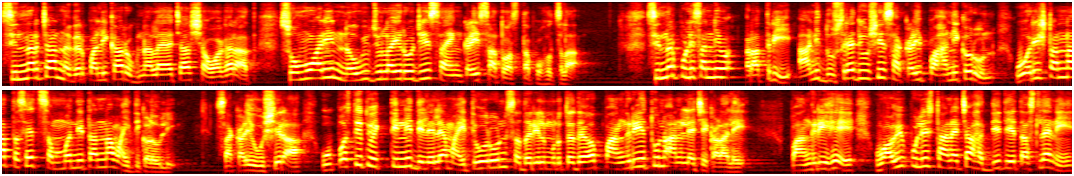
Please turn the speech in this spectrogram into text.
सिन्नरच्या नगरपालिका रुग्णालयाच्या शवागारात सोमवारी नऊ जुलै रोजी सायंकाळी सात वाजता पोहोचला. सिन्नर पोलिसांनी रात्री आणि दुसऱ्या दिवशी सकाळी पाहणी करून वरिष्ठांना तसेच संबंधितांना माहिती कळवली. सकाळी उशिरा उपस्थित व्यक्तींनी दिलेल्या माहितीवरून सदरील मृतदेह पांगरी येथून आणल्याचे कळाले. पांगरी हे वावी पोलीस ठाण्याच्या हद्दीत येत असल्याने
